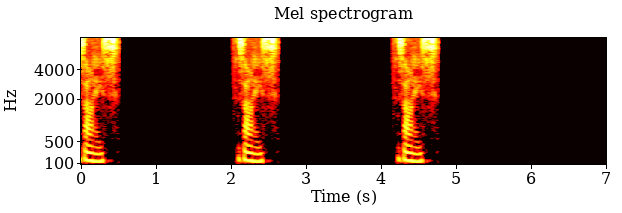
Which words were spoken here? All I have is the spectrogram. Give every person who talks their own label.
Speaker 1: Zeiss. Zeiss. Zeiss.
